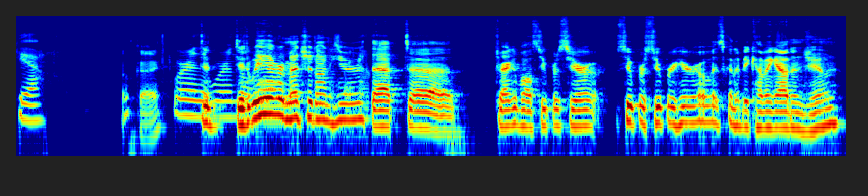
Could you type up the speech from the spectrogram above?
Yeah, Okay. we're in the, Did, we're did the we ever mention on here right that uh, Dragon Ball Super Zero, Super Superhero is going to be coming out in June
